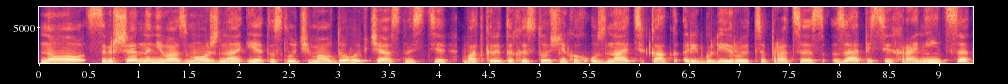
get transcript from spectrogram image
но совершенно невозможно, и это случай Молдовы в частности, в открытых источниках узнать, как регулируется процесс записи, хранится,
